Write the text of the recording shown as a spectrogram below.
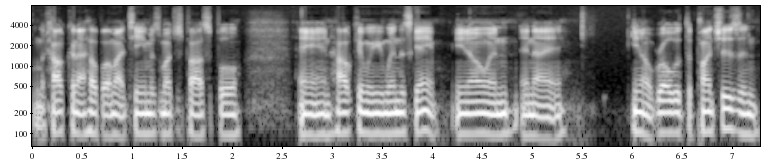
Like how can I help out my team as much as possible? And how can we win this game? You know, and and I, you know, roll with the punches and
